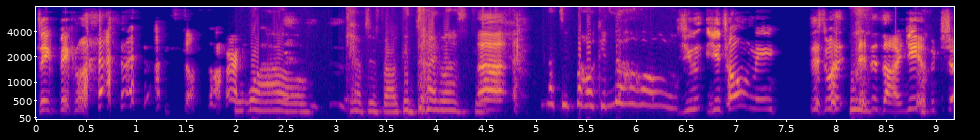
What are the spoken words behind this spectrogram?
Dick Big. I'm so sorry. Wow, Captain Falcon died last night. Uh, Captain Falcon, no! you you told me this was this is on you, Joy.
